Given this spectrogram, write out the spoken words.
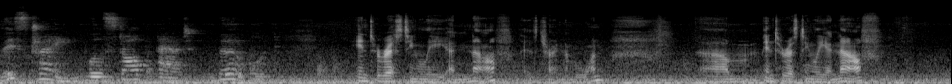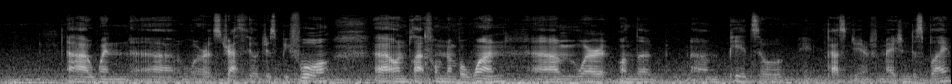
This train will stop at Interestingly enough, there's train number one. Um, interestingly enough, uh, when uh, we're at Strathfield just before, uh, on platform number one, um, we're on the um, PIDS or passenger information display,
